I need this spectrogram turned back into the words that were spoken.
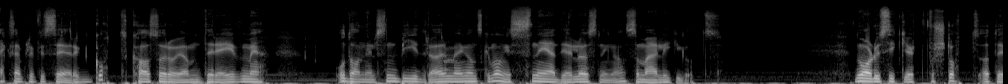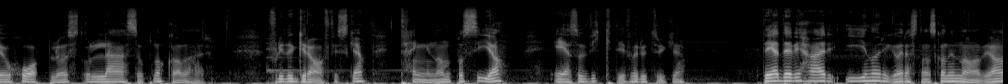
eksemplifiserer godt hva Saroyan drev med, og Danielsen bidrar med ganske mange snedige løsninger som jeg liker godt. Nå har du sikkert forstått at det er jo håpløst å lese opp noe av det her, fordi det grafiske, tegnene på sida, er så viktig for uttrykket. Det er det vi her i Norge og resten av Skandinavia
